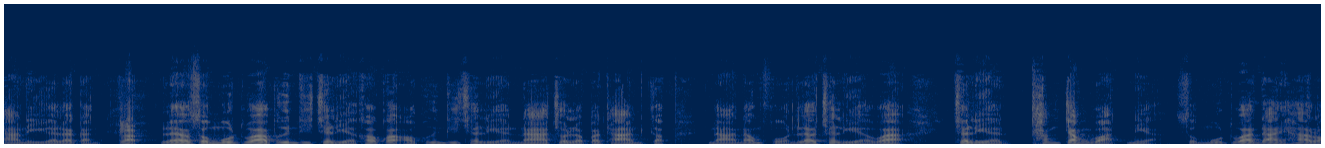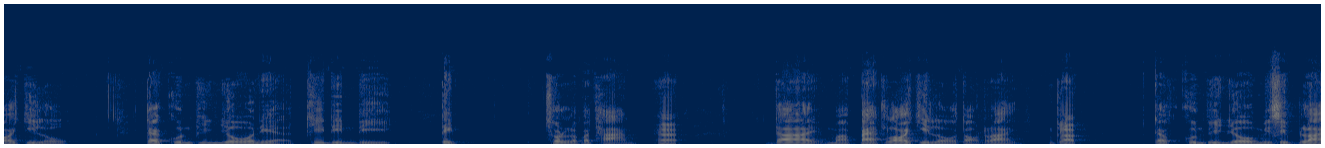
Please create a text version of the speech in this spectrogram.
ธานีกันแล้วกันครับแล้วสมมุติว่าพื้นที่เฉลี่ยเขาก็เอาพื้นที่เฉลี่ยนาชนรประทานกับนาน้ำฝนแล้วเฉลี่ยว่า เฉลี่ยทั้งจังหวัดเนี่ยสมมุติว่าได้ 500 กิโล แต่คุณพินโยเนี่ยที่ดินดีติดชนรประทาน ฮะได้มา 800 กิโลต่อไร่ ครับ แต่คุณพินโยมี 10 ไร่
